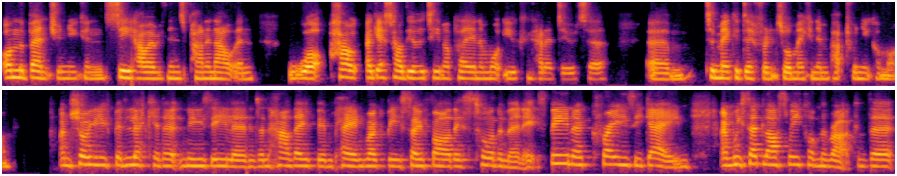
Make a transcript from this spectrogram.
on the bench and you can see how everything's panning out and what how I guess how the other team are playing and what you can kind of do to um, to make a difference or make an impact when you come on. I'm sure you've been looking at New Zealand and how they've been playing rugby so far this tournament. It's been a crazy game. And we said last week on the ruck that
